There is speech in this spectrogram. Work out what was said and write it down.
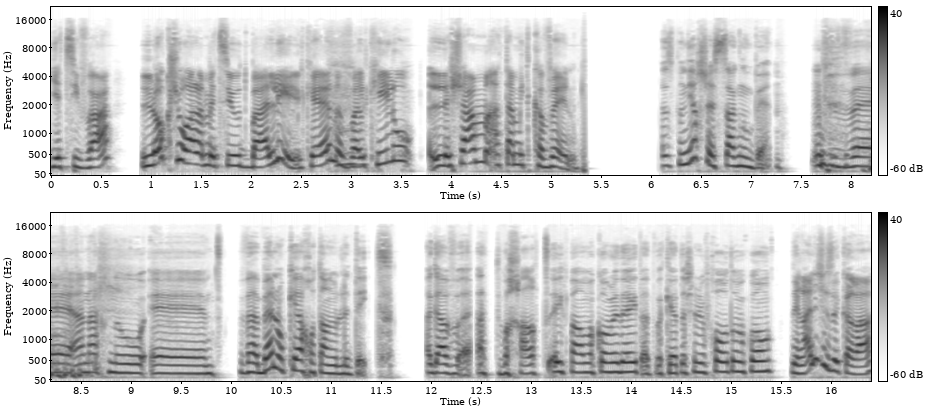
יציבה. לא קשורה למציאות בעליל, כן? אבל כאילו, לשם אתה מתכוון. אז נניח שהשגנו בן, ואנחנו, אה, והבן לוקח אותנו לדייט. אגב, את בחרת אי פעם מקום לדייט? את בקטע של לבחור את המקום? נראה לי שזה קרה.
